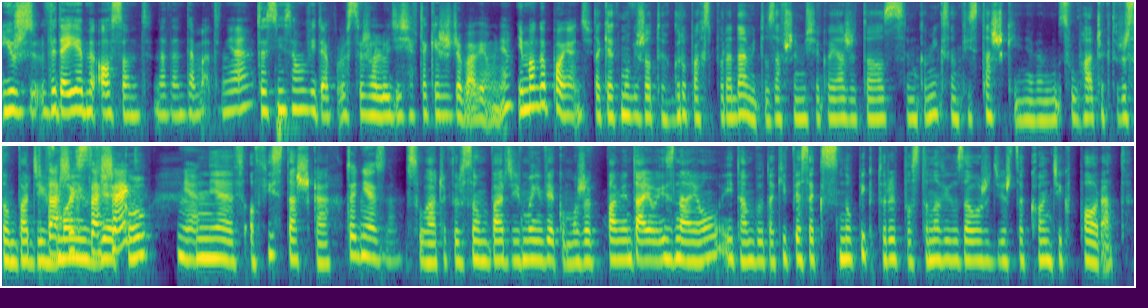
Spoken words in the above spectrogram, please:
już wydajemy osąd na ten temat, nie? To jest niesamowite po prostu, że ludzie się w takie rzeczy bawią, nie? Nie mogę pojąć. Tak jak mówisz o tych grupach z poradami, to zawsze mi się kojarzy to z tym komiksem Fistaszki. Nie wiem, słuchacze, którzy są bardziej w moim Staszek? wieku. Nie. Nie, o Fistaszkach. To nie znam. Słuchacze, którzy są bardziej w moim wieku, może pamiętają i znają. I tam był taki piesek Snoopy, który postanowił założyć, wiesz co, kącik porad.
